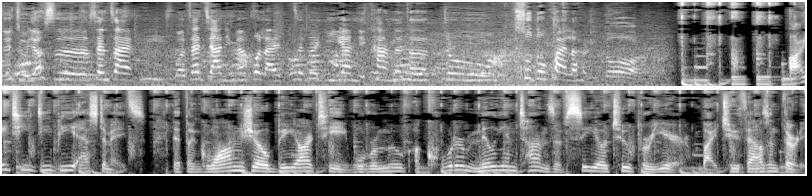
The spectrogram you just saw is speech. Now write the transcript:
最主要是现在我在家里面过来这个医院，你看那个就速度快了很多。ITDP estimates that the Guangzhou BRT will remove a quarter million tons of CO2 per year by 2030.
